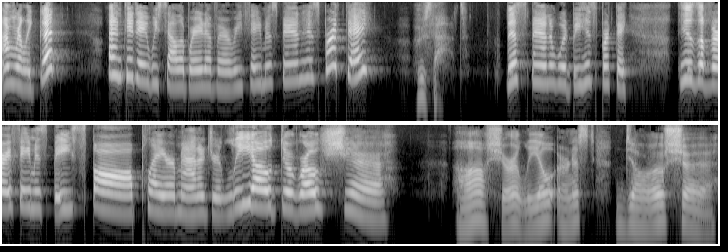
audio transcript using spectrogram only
I'm really good. And today we celebrate a very famous man, his birthday. Who's that? This man, it would be his birthday. He's a very famous baseball player manager, Leo Durocher. Oh, sure, Leo Ernest Durocher.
